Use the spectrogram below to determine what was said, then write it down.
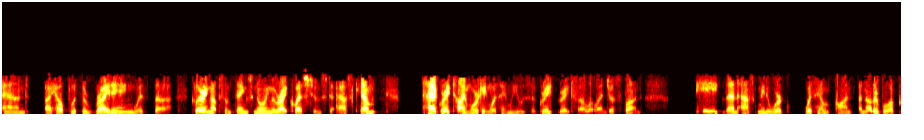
And I helped with the writing, with uh, clearing up some things, knowing the right questions to ask him. I had a great time working with him. He was a great, great fellow and just fun. He then asked me to work with him on another book,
